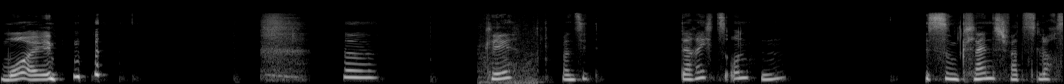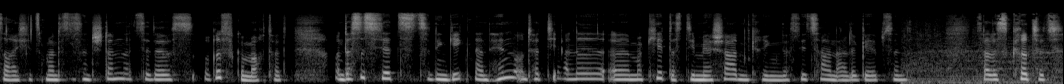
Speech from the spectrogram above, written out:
Moin. okay. Man sieht da rechts unten ist so ein kleines schwarzes Loch, sage ich jetzt mal. Das ist entstanden, als er das Riff gemacht hat. Und das ist jetzt zu den Gegnern hin und hat die alle äh, markiert, dass die mehr Schaden kriegen, dass die Zahlen alle gelb sind. Ist alles krittet.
